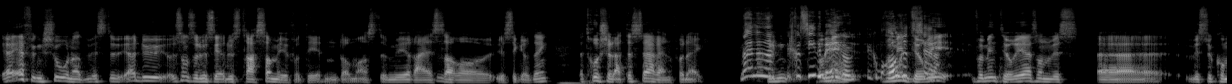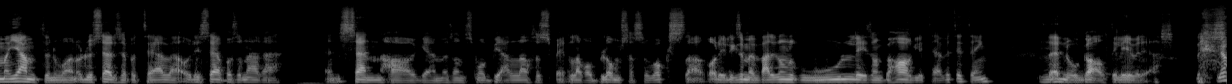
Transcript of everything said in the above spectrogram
ja, er funksjonen at hvis du, ja, du Sånn som du sier, du stresser mye for tiden, Thomas. Det er mye reiser og usikre ting. Jeg tror ikke dette er serien for deg. Nei, nei, nei, jeg kan si det med en gang. Jeg kommer aldri til å se det. For min teori er sånn hvis uh, Hvis du kommer hjem til noen, og du ser de ser på TV, og de ser på sånn her eh, en zen-hage med sånne små bjeller som spiller, og blomster som vokser, og de liksom er veldig sånn rolig, sånn behagelig TV-titting, da er det noe galt i livet deres. Ja,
